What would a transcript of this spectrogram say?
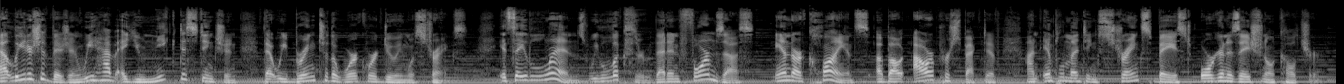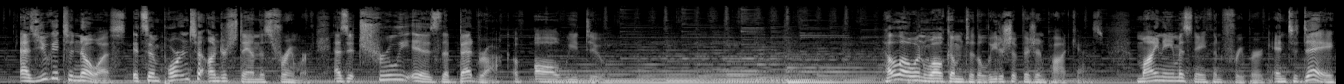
At Leadership Vision, we have a unique distinction that we bring to the work we're doing with strengths. It's a lens we look through that informs us and our clients about our perspective on implementing strengths based organizational culture. As you get to know us, it's important to understand this framework, as it truly is the bedrock of all we do. Hello and welcome to the Leadership Vision Podcast. My name is Nathan Freeberg, and today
